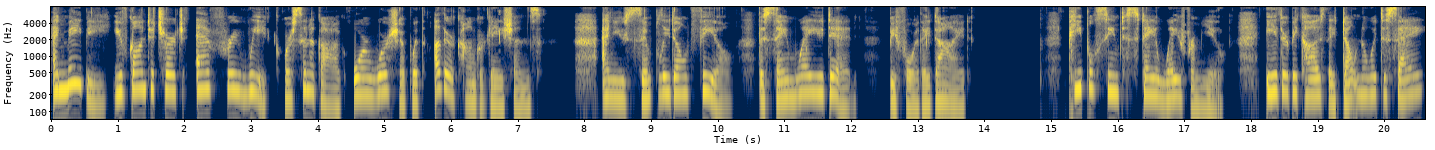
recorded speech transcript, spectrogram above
And maybe you've gone to church every week or synagogue or worship with other congregations, and you simply don't feel the same way you did before they died. People seem to stay away from you, either because they don't know what to say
